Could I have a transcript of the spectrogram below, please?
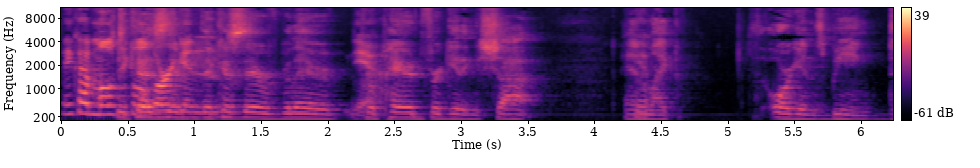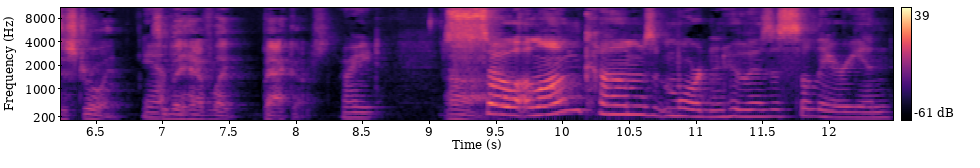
They've got multiple because organs. they're, because they're they're Yeah. prepared for getting shot and Yep. like organs being destroyed. Yeah. So they have like backups. Right. Ah. So along comes Mordin, who is a Salarian,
